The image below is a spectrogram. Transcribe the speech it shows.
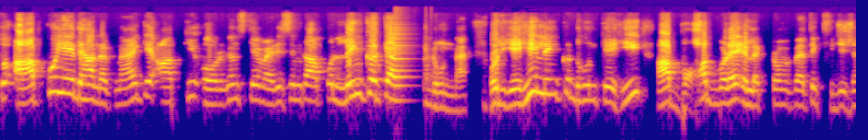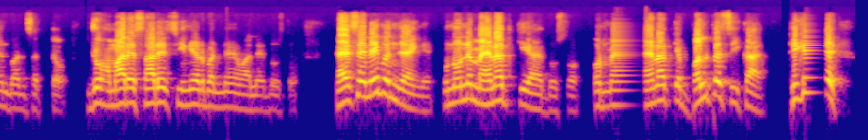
तो आपको ये ध्यान रखना है कि आपकी ऑर्गन्स के मेडिसिन का आपको लिंक क्या ढूंढना है? और यही लिंक ढूंढ के ही आप बहुत बड़े इलेक्ट्रोमोपैथिक फिजिशियन बन सकते हो, जो हमारे सारे सीनियर बनने वाले हैं दोस्तों। ऐसे नहीं बन जाएँगे। उन्होंने मेहनत किया है दोस्तों और मेहनत के बल पे सीखा है। ठीक है?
